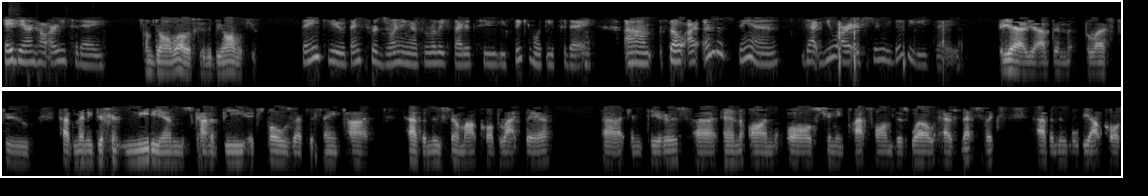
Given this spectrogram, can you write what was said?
Hey, Darrin, how are you today? I'm doing well. It's good to be on with you. Thank you. Thanks for joining us. We're really excited to be speaking with you today. Um, so I understand that you are extremely busy these days. Yeah, yeah. I've been blessed to have many different mediums kind of be exposed at the same time. Have a new film out called Black Bear uh, in theaters uh, and on all streaming platforms as well as Netflix. Have a new movie out called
